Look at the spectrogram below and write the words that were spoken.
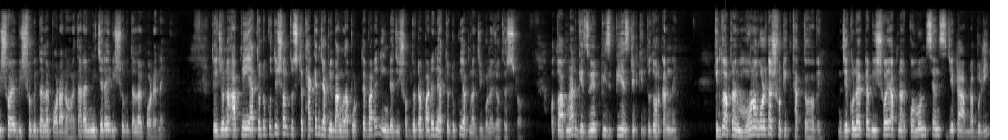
বিষয়ে বিশ্ববিদ্যালয়ে পড়ানো হয়। তারা নিজেরাই বিশ্ববিদ্যালয়ে পড়ে নাই। তো এই জন্য আপনি এতটুকুতেই সন্তুষ্ট থাকেন যে আপনি বাংলা পড়তে পারেন, ইংরেজি শব্দটা পারেন, এতটুকুই আপনার জীবনে যথেষ্ট। অত আপনার গ্রাজুয়েট পিএইচডির কিন্তু দরকার নেই। কিন্তু আপনার মনোবলটা সঠিক থাকতে হবে। যে কোনো একটা বিষয় আপনার কমন সেন্স যেটা আমরা বলি,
